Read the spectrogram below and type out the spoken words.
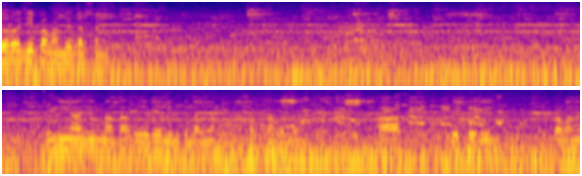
ਕਰੋ ਜੀ ਭਵਨ ਦੇ ਦਰਸ਼ਨ। ਚੁੰਨੀਆਂ ਜੀ ਮਾਤਾ ਦੇ ਰੇਲਿੰਗ ਤੇ ਲਾਈਆਂ ਹੋਈਆਂ ਭਗਤਾਂ ਵੱਲੋਂ। ਆ ਦੇਖੋ ਜੀ, ਭਵਨ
